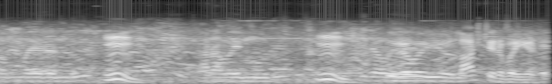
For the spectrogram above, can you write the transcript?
తొంభై రెండు. అరవై మూడు. ఇరవై ఇరవై ఏడు. లాస్ట్ ఇరవై ఏడు.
